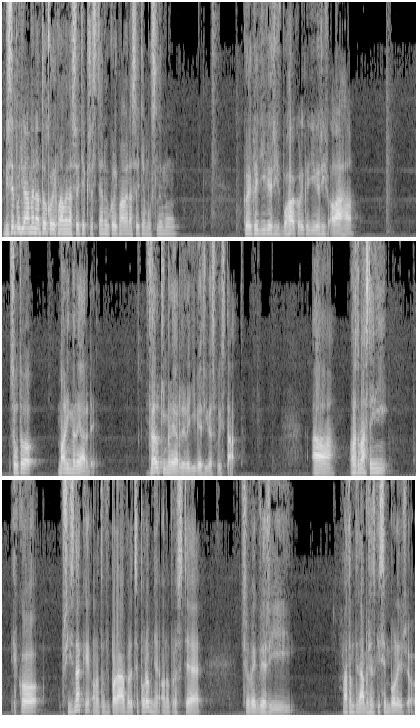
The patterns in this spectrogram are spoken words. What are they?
Když se podíváme na to, kolik máme na světě křesťanů, kolik máme na světě muslimů, kolik lidí věří v Boha, kolik lidí věří v Aláha, jsou to malý miliardy. Velký miliardy lidí věří ve svůj stát. A ono to má stejný jako příznaky. Ono to vypadá velice podobně. Ono prostě člověk věří, má tam ty náboženské symboly, že jo?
